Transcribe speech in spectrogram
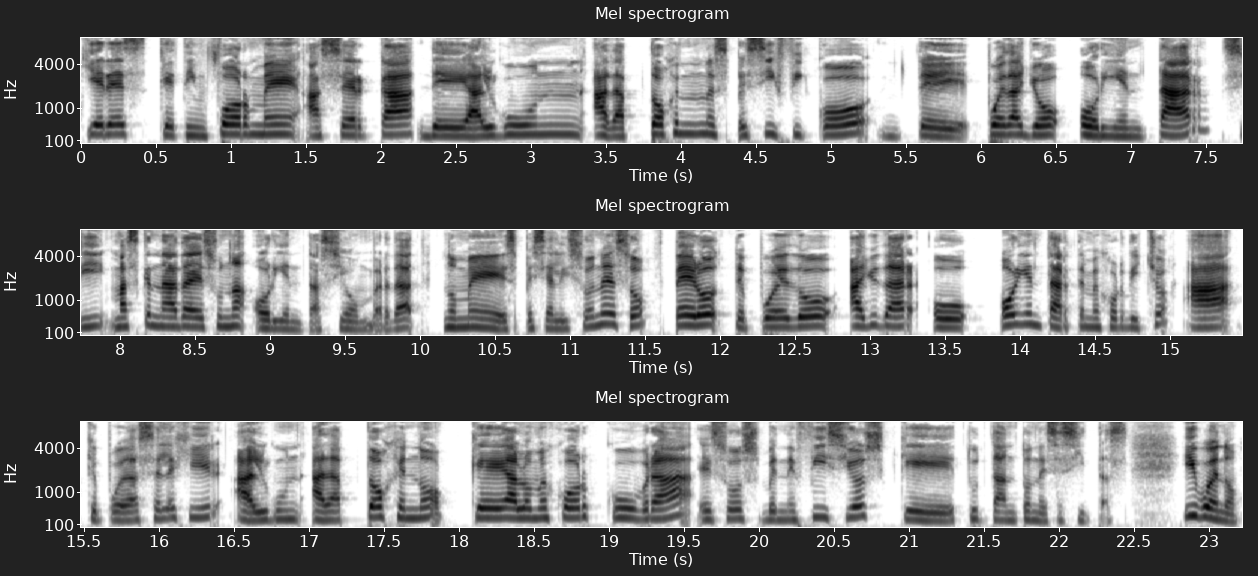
quieres que te informe acerca de algún adaptógeno específico, te pueda yo orientar, ¿sí? Más que nada es una orientación, ¿verdad? No me especializo en eso, pero te puedo ayudar o orientarte, mejor dicho, a que puedas elegir algún adaptógeno que a lo mejor cubra esos beneficios que tú tanto necesitas. Y bueno,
